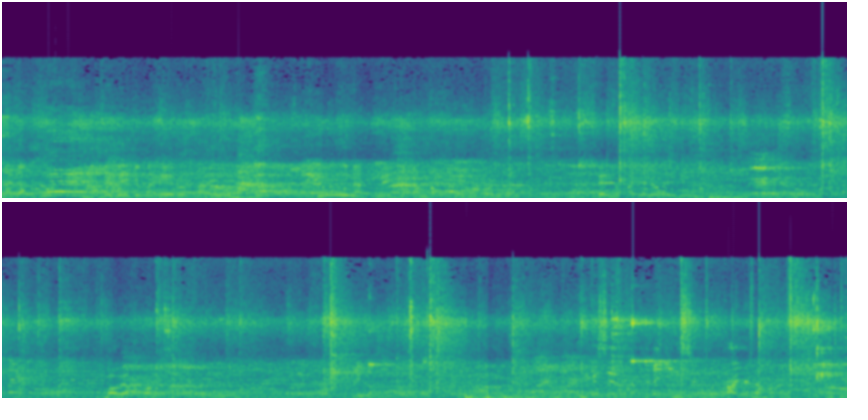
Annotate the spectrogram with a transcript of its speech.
una lang, kasi medyo mahero tayo. Yung una, medyo tambak tayo ng konti. Pero yung padalawa, hindi. Bawi ako bawi. Hindi lang. Hindi kasi ko, kaya naman. Oo.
